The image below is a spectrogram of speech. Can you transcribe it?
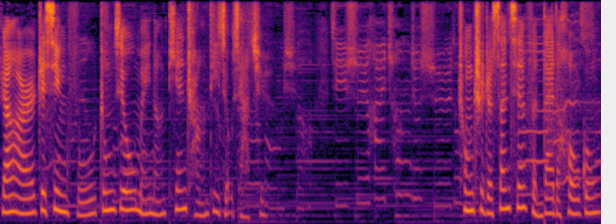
然而，这幸福终究没能天长地久下去。充斥着三千粉黛的后宫，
